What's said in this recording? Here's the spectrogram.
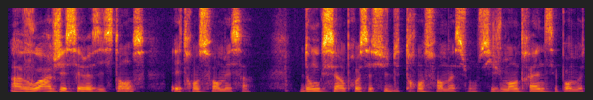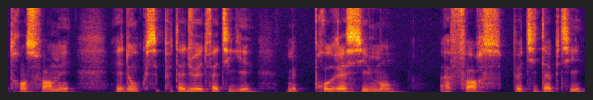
à voir que j'ai ces résistances et transformer ça. Donc c'est un processus de transformation. Si je m'entraîne, c'est pour me transformer. Et donc peut-être je vais être fatigué, mais progressivement, à force, petit à petit,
